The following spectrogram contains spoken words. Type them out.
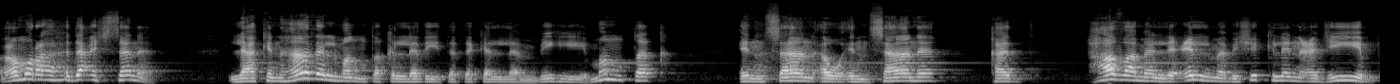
عمرها 11 سنة. لكن هذا المنطق الذي تتكلم به منطق إنسان أو إنسانة قد هضم العلم بشكل عجيب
